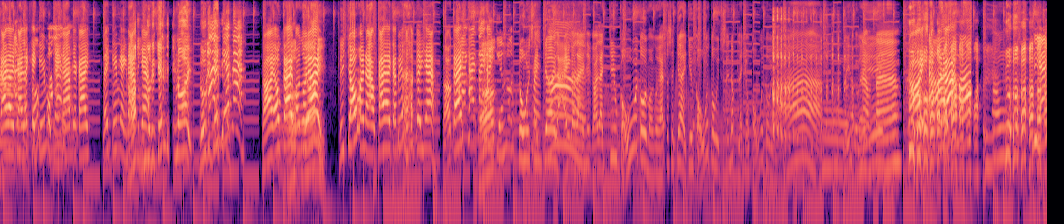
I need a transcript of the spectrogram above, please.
Cay ơi cay lấy cây kiếm một ngàn nam nha cay. Lấy kiếm ngàn nam nha. đưa cái kiếm em rồi đưa cái kiếm em. rồi ok Được mọi người ơi đi trốn thôi nào? Cay ơi cay biết hình husky nha. Rồi ok. Hai tay hai Được. kiếm luôn. tôi sẽ chơi lại gọi là gọi là chiêu cũ của tôi mọi người ạ. Tôi sẽ chơi lại chiêu cũ của tôi tôi sẽ núp lại chỗ cũ của tôi. À lý hợp Chỗ lý. nào ta? Rồi xong rồi đó. Không. Gì vậy?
